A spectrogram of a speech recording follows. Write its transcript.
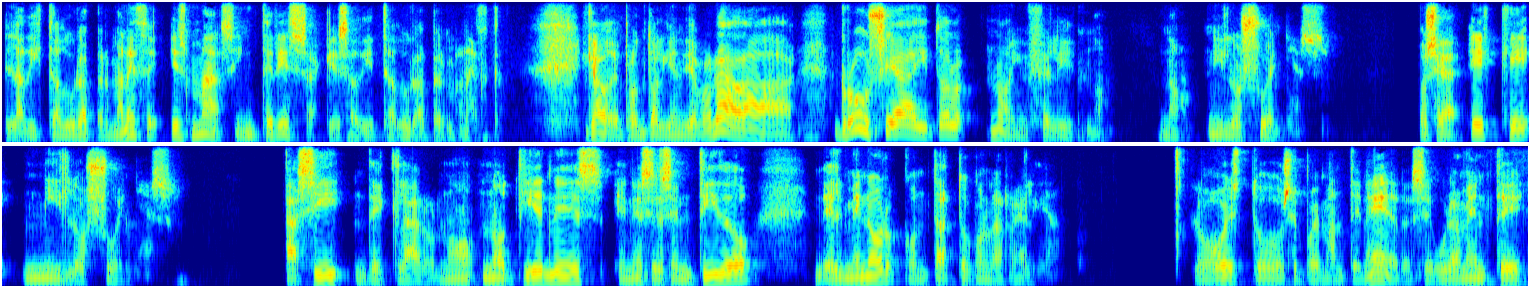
la dictadura permanece. Es más, interesa que esa dictadura permanezca. Claro, de pronto alguien dice, nada, Rusia y todo. No, infeliz, no. No, ni los sueñes. O sea, es que ni los sueñes. Así de claro, no, no tienes en ese sentido el menor contacto con la realidad. Luego esto se puede mantener, seguramente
